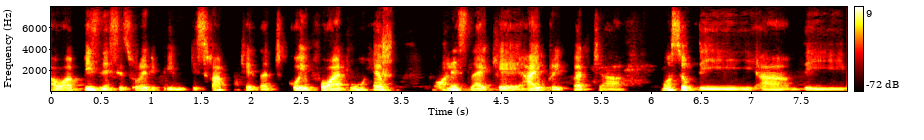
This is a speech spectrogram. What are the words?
our business has already been disrupted. That going forward, we'll have more or less like a hybrid, but uh, most of the um, the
